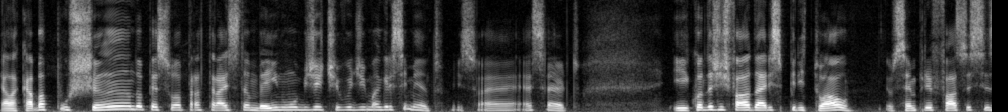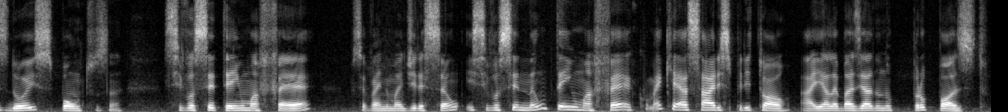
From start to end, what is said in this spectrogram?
ela acaba puxando a pessoa para trás também num objetivo de emagrecimento. Isso é, é certo. E quando a gente fala da área espiritual, eu sempre faço esses dois pontos, né? se você tem uma fé, você vai numa direção, e se você não tem uma fé, como é que é essa área espiritual? Aí ela é baseada no propósito.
